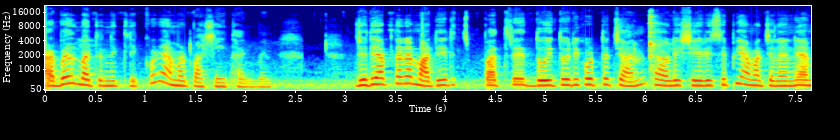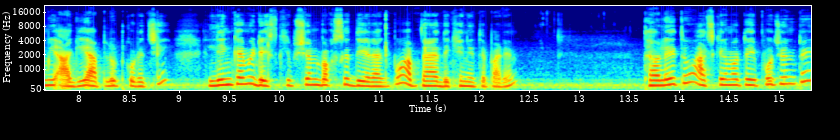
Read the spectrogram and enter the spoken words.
আর বেল বাটনে ক্লিক করে আমার পাশেই থাকবেন। যদি আপনারা মাটির পাত্রে দই তৈরি করতে চান, তাহলে সেই রেসিপি আমার চ্যানেলে আমি আগে আপলোড করেছি। লিঙ্ক আমি ডেসক্রিপশন বক্সে দিয়ে রাখব, আপনারা দেখে নিতে পারেন। তাহলেই তো আজকের মতো এই পর্যন্তই,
